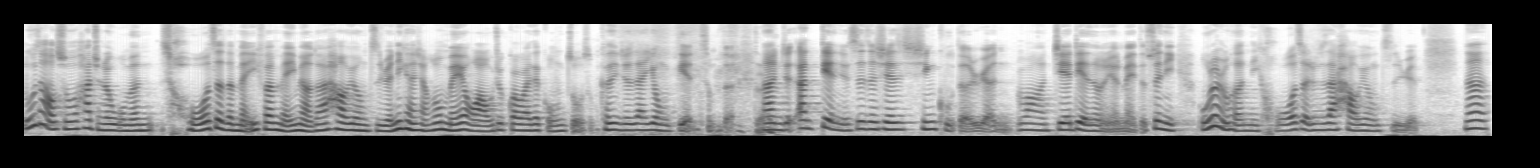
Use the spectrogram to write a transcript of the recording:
卢导说，他觉得我们活着的每一分每一秒都在耗用资源。你可能想说没有啊，我就乖乖在工作什么，可是你就是在用电什么的，然后你就按电也是这些辛苦的人，哇，接电的人也没的，所以你无论如何，你活着就是在耗用资源。那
